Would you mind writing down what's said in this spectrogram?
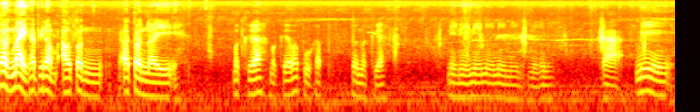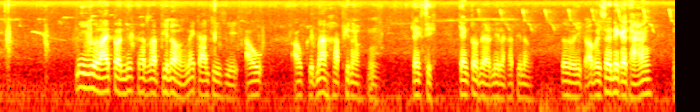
ต้นไม้ครับพี่น้องเอาต้น เอาต้นไอ้มะเขือมะเขือมาปลูกครับต้นมะเขือ นี่นี่นี่นี่นี่นี่นี่นี่ก็มีมีอยู่หลายต้นอยู่ครับพี่น้องในการที่สิเอาเอาขึ้นมาครับพี่น้องอืมจังสิจังต้นแบบนี้แหละครับพี่น้องต้นแบบนี้ก็เอาไปใส่ในกระถางอื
